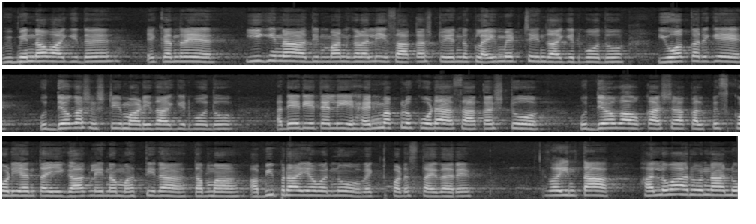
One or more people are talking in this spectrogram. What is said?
ವಿಭಿನ್ನವಾಗಿದೆ ಏಕೆಂದರೆ ಈಗಿನ ದಿನಮಾನಗಳಲ್ಲಿ ಸಾಕಷ್ಟು ಏನು ಕ್ಲೈಮೇಟ್ ಚೇಂಜ್ ಆಗಿರ್ಬೋದು, ಯುವಕರಿಗೆ ಉದ್ಯೋಗ ಸೃಷ್ಟಿ ಮಾಡಿದಾಗಿರ್ಬೋದು, ಅದೇ ರೀತಿಯಲ್ಲಿ ಹೆಣ್ಮಕ್ಳು ಕೂಡ ಸಾಕಷ್ಟು ಉದ್ಯೋಗ ಅವಕಾಶ ಕಲ್ಪಿಸ್ಕೊಡಿ ಅಂತ ಈಗಾಗಲೇ ನಮ್ಮ ಹತ್ತಿರ ತಮ್ಮ ಅಭಿಪ್ರಾಯವನ್ನು ವ್ಯಕ್ತಪಡಿಸ್ತಾ ಇದ್ದಾರೆ. ಸೊ ಇಂಥ ಹಲವಾರು ನಾನು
